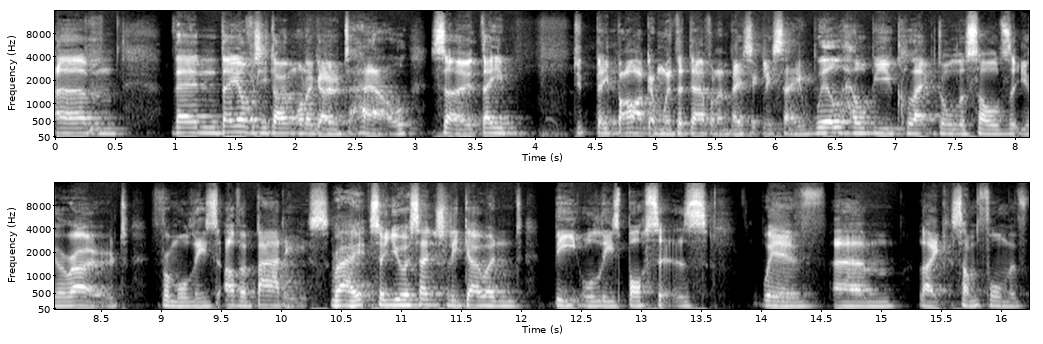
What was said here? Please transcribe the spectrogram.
um, then they obviously don't want to go to hell, so they they bargain with the devil and basically say, "We'll help you collect all the souls that you're owed from all these other baddies." Right. So you essentially go and beat all these bosses with um, like some form of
